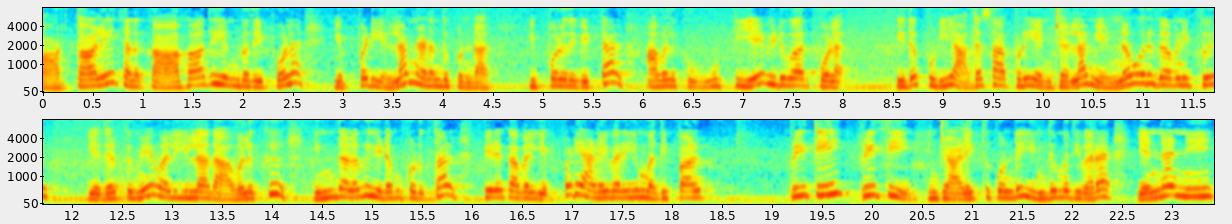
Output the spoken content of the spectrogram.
பார்த்தாலே தனக்கு ஆகாது என்பதைப் போல எப்படியெல்லாம் நடந்து கொண்டார். இப்பொழுது விட்டால் அவளுக்கு ஊட்டியே விடுவார் போல. இதை குடி அதை சாப்பிடு என்றெல்லாம் என்ன ஒரு கவனிப்பு? எதற்குமே வழியில்லாத அவளுக்கு இந்த அளவு இடம் கொடுத்தால் பிறகு அவள் எப்படி அனைவரையும் மதிப்பாள்? பிரீத்தி பிரீத்தி என்று அழைத்து கொண்டு இந்துமதி வர என்ன நீ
